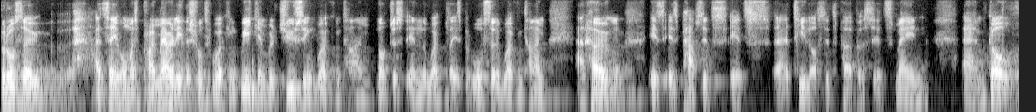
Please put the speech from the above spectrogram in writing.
but also I'd say almost primarily the shorter working week and reducing working time, not just in the workplace, but also working time at home is, is perhaps its, its uh, telos, its purpose, its main um, goal.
